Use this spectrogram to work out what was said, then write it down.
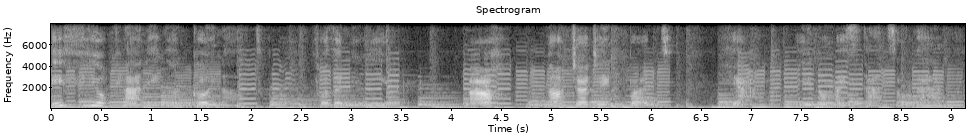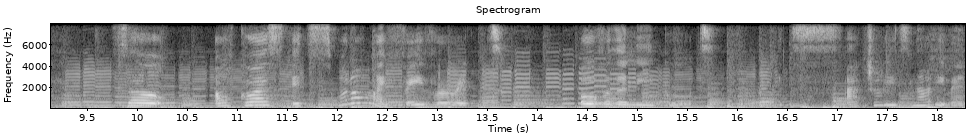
if you're planning on going out for the new year. Ah not judging but yeah you know my stance on that. So of course it's one of my favorite over the knee boots. It's actually it's not even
